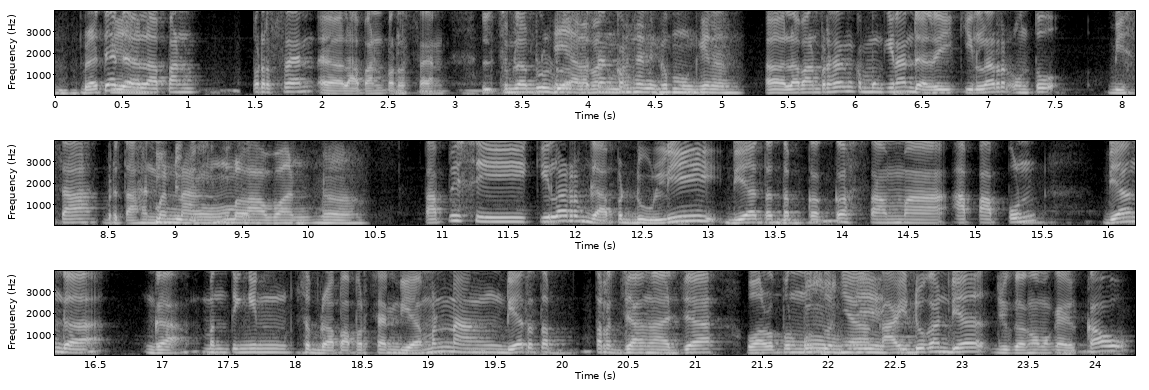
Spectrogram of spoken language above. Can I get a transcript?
Berarti ada 8 persen, eh 8 persen, 92 iya persen, 8% kemungkinan 8 persen kemungkinan dari killer untuk bisa bertahan hidup di menang sini. Melawan nah. Tapi si killer nggak peduli, dia tetap kekeh sama apa pun, dia nggak nggak mentingin seberapa persen dia menang, dia tetap terjang aja, walaupun musuhnya iya. Kaido kan dia juga ngomong kayak kau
